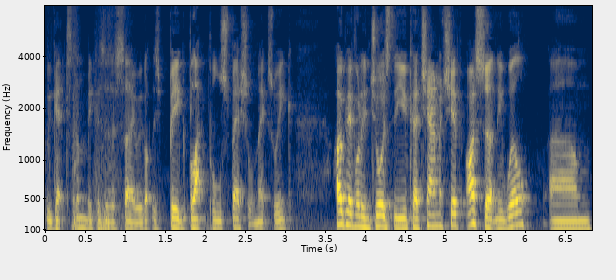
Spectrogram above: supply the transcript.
we get to them because, as I say, we've got this big Blackpool special next week. Hope everyone enjoys the UK Championship. I certainly will. Um,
